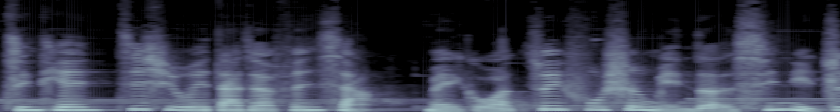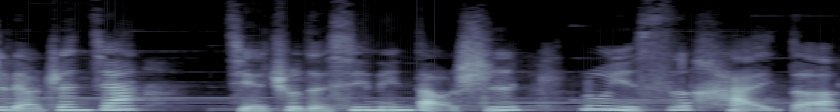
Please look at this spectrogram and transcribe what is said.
今天继续为大家分享美国最负盛名的心理治疗专家、杰出的心灵导师路易斯·海的《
